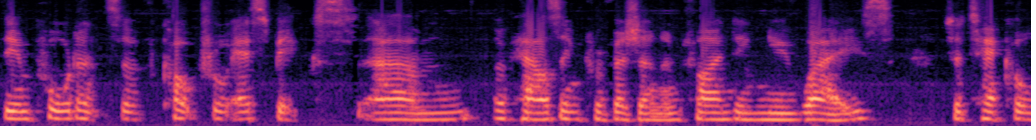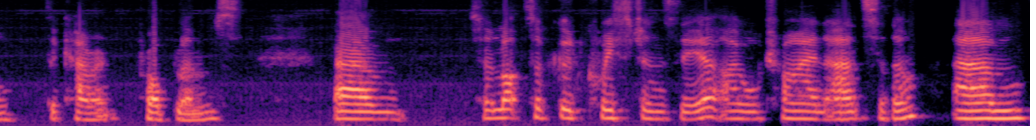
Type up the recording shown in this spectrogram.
the importance of cultural aspects um, of housing provision and finding new ways to tackle the current problems. Um, so lots of good questions there. I will try and answer them. Um,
